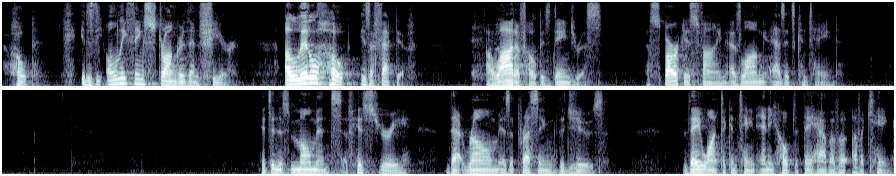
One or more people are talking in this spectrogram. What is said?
Hope. It is the only thing stronger than fear. A little hope is effective, a lot of hope is dangerous. A spark is fine as long as it's contained. It's in this moment of history that Rome is oppressing the Jews. They want to contain any hope that they have of a, of a king.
